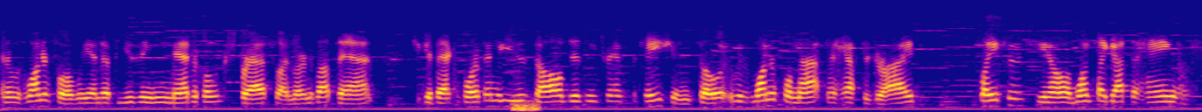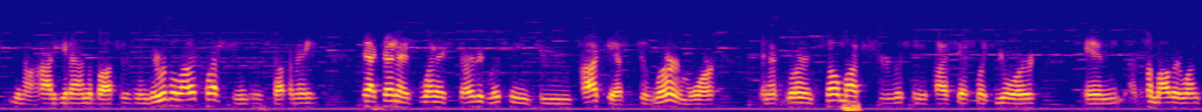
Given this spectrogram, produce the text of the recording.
and it was wonderful. We ended up using Magical Express, so I learned about that to get back and forth, and we used all Disney transportation. So it was wonderful not to have to drive places, you know. And once I got the hang of, you know, how to get on the buses, and there was a lot of questions and stuff, and I back then is when I started listening to podcasts to learn more, and I've learned so much through listening to podcasts like yours and some other ones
